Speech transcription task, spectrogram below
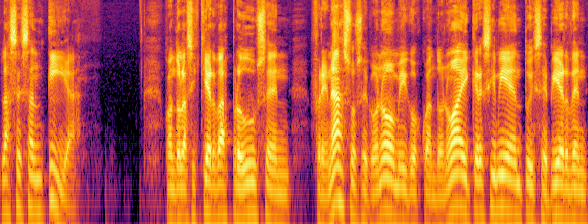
La cesantía. Cuando las izquierdas producen frenazos económicos, cuando no hay crecimiento y se pierden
